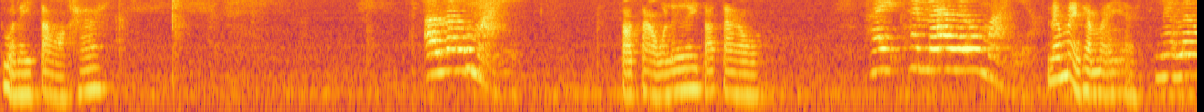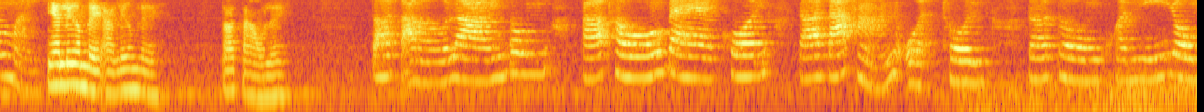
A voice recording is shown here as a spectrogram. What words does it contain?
ตัวอะไรต่อคะ เอาเริ่มใหม่ ต่อเต่าเลยต่อเต่าให้ให้แม่เริ่มใหม่อะเริ่มใหม่ทำไมอะแม่เริ่มใหม่เนี่ยเริ่มเลยอะเริ่มเลยต่อเต่าเลย ตาเต่าหลางตุงตาท้องแบกคนตาทหารอดทนตาทงควันนิยม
